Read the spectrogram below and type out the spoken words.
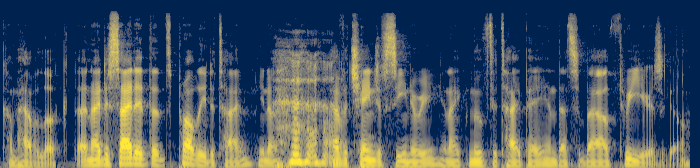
come have a look? And I decided that's probably the time, you know, have a change of scenery. And I moved to Taipei, and that's about three years ago.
